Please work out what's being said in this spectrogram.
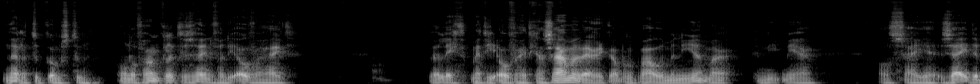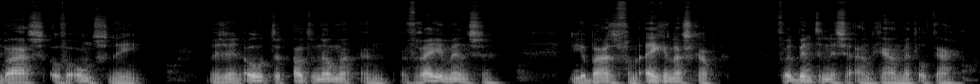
Naar de toekomst toe. Onafhankelijk te zijn van die overheid. Wellicht met die overheid gaan samenwerken op een bepaalde manier, maar niet meer als zij, zij de baas over ons. Nee, we zijn autonome en vrije mensen die op basis van eigenaarschap verbindenissen aangaan met elkaar.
